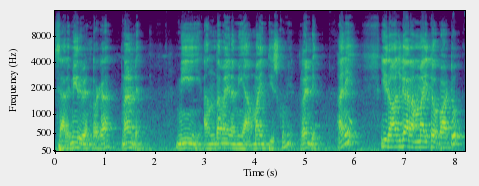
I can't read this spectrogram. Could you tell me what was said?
సరే మీరు వినరగా. నండి. మీ అందమైన మీ అమ్మాయిని తీసుకుని రండి. అని ఈ రాజుగారి అమ్మాయితో పాటు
